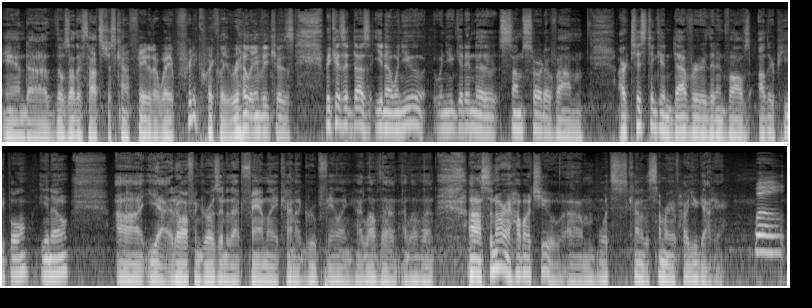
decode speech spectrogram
and uh, those other thoughts just kind of faded away pretty quickly, really, because because it does. You know, when you when you get into some sort of um, artistic endeavor that involves other people, you know, uh, yeah, it often grows into that family kind of group feeling. I love that. I love that. Uh, Sonora, how about you? Um, what's kind of the summary of how you got here? Well,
